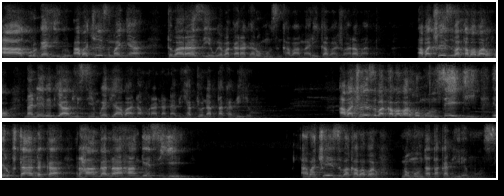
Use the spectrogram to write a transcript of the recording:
akuruga haiguru abacwezi manya tibarazirwe bakaragara omunsi nka bamarika bajwara abantu. Abacwezi bakaba bariho na n'ebe byabisimbwe byabandahurana na biha byona bitakabiriho. Abacwezi bakaba bariho mu nsi egi erikutandika ruhanga nahanga ensi ye. Abacwezi bakaba bariho atakabiire mu nsi.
